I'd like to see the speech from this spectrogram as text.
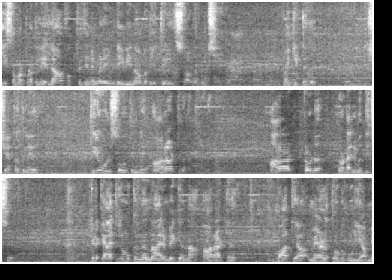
ഈ സമർപ്പണത്തിൽ എല്ലാ ഭക്തജനങ്ങളെയും ദേവീനാമതീയത്തിൽ സ്വാഗതം ചെയ്യുന്നു. വൈകിട്ട് ക്ഷേത്രത്തിൽ തിരുവുത്സവത്തിന്റെ ആറാട്ട് നടക്കുകയാണ്. ആറാട്ടോട് നോടനുബന്ധിച്ച് കിഴക്കേ ആറ്റിൽമുക്കിൽ നിന്ന് ആരംഭിക്കുന്ന ആറാട്ട് വാദ്യ മേളത്തോടു കൂടി അമ്മ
